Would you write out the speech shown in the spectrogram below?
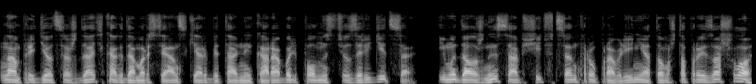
Нам придется ждать, когда марсианский орбитальный корабль полностью зарядится, и мы должны сообщить в Центр управления о том, что произошло,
